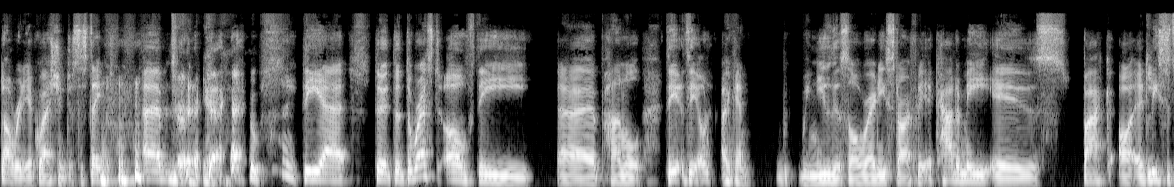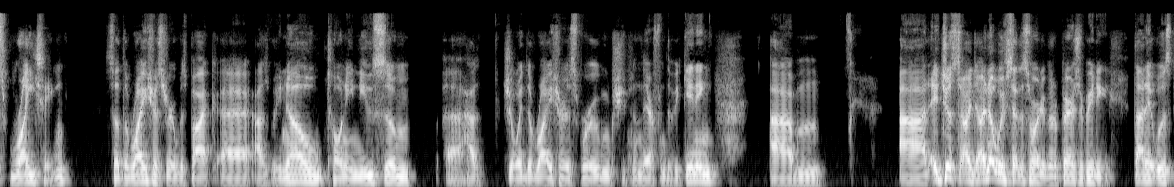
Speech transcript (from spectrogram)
Not really a question, just a statement. um, the, uh, the, the the rest of the uh, panel, the the again, we knew this already. Starfleet Academy is back. Uh, at least it's writing. So the writers' room is back, uh, as we know. Tawny Newsome uh, has joined the writers' room. She's been there from the beginning. Um, and it just, I, I, know we've said this already, but it bears repeating that it was,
